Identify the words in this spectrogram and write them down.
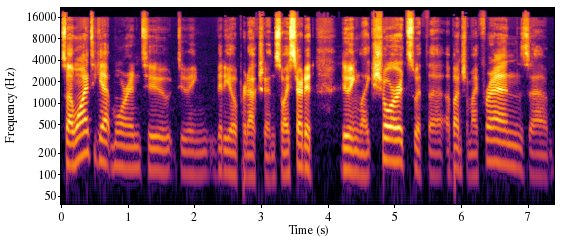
so i wanted to get more into doing video production so i started doing like shorts with a, a bunch of my friends um,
